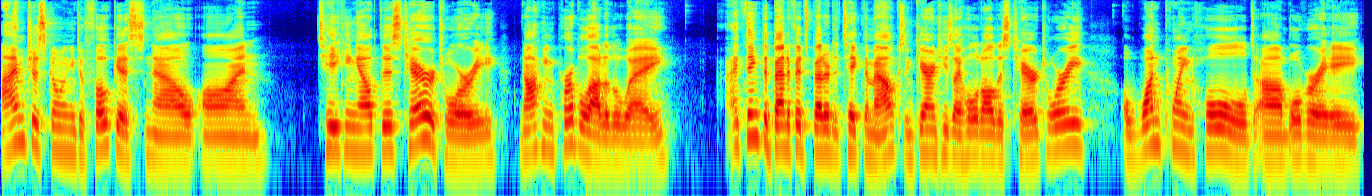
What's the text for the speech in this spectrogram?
I'm just going to focus now on taking out this territory, knocking purple out of the way. I think the benefit's better to take them out because it guarantees I hold all this territory. A one point hold um, over a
